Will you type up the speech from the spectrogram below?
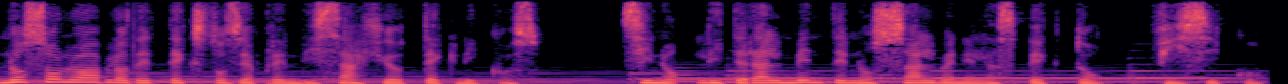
no solo hablo de textos de aprendizaje o técnicos, sino literalmente nos salva en el aspecto físico,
